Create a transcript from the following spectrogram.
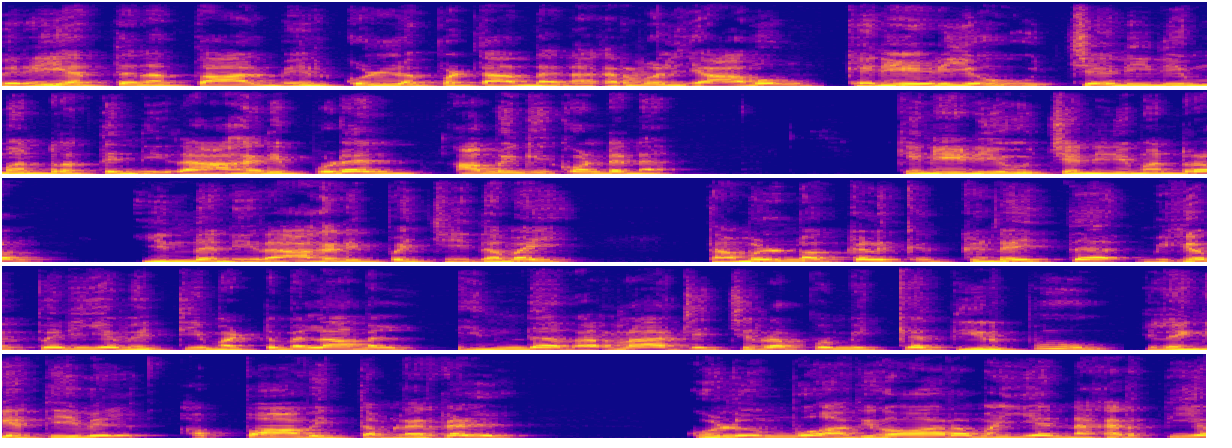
பிரயத்தனத்தால் மேற்கொள்ளப்பட்ட அந்த நகர்வுகள் யாவும் கனேடிய உச்ச நீதிமன்றத்தின் நிராகரிப்புடன் அமைங்கிக் கொண்டன. கெனேடிய உச்சநீதிமன்றம் இந்த நிராகரிப்பை செய்தமை தமிழ் மக்களுக்கு கிடைத்த மிகப்பெரிய வெற்றி மட்டுமல்லாமல் இந்த வரலாற்று சிறப்புமிக்க தீர்ப்பு இலங்கை தீவில் அப்பாவி தமிழர்கள் கொழும்பு அதிகார மைய நகர்த்திய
